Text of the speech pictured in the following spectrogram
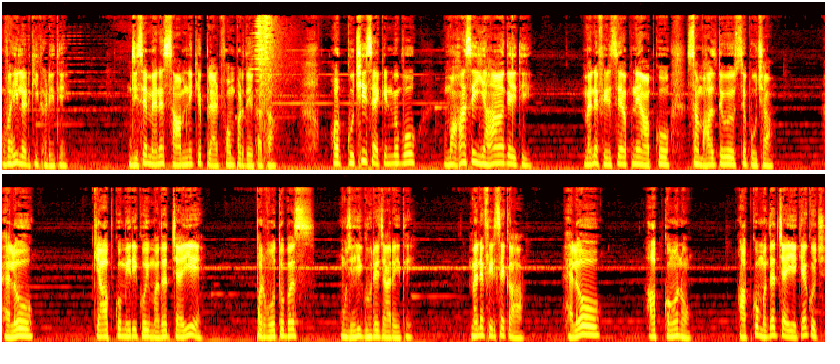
वही लड़की खड़ी थी, जिसे मैंने सामने के प्लेटफॉर्म पर देखा था। और कुछ ही सेकंड में वो वहाँ से यहाँ आ गई थी। मैंने फिर से अपने आप को संभालते हुए उससे पूछा, हेलो, क्या आपको मेरी कोई मदद चाहिए? पर वो तो बस मुझे ही घूरे जा रही थी। मैंने फिर से कहा हेलो, आप कौन हो? आपको मदद चाहिए क्या कुछ?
